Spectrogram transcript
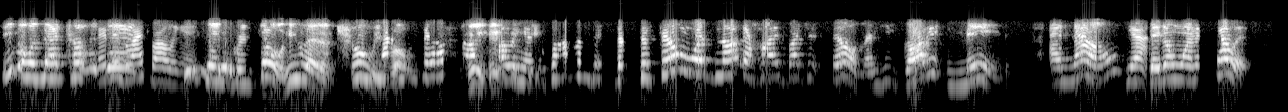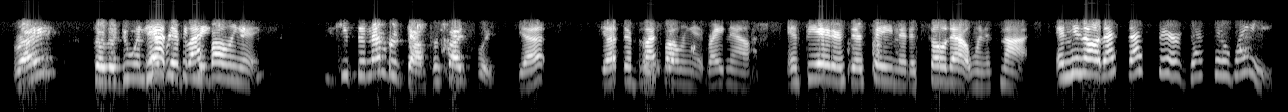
You know what Nat Turner They've did? been blackballing it. He it. a revolt. He led a true revolt. The problem, the, problem the, the film was not a high budget film, and he got it made. And now Yeah. they don't want to sell it, right? So they're doing Yeah, they're everything they it. to keep the numbers down precisely. Yep. Yep, they're blackballing it right now. In theaters they're saying that it's sold out when it's not. And you know, that's that's their that's their way.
